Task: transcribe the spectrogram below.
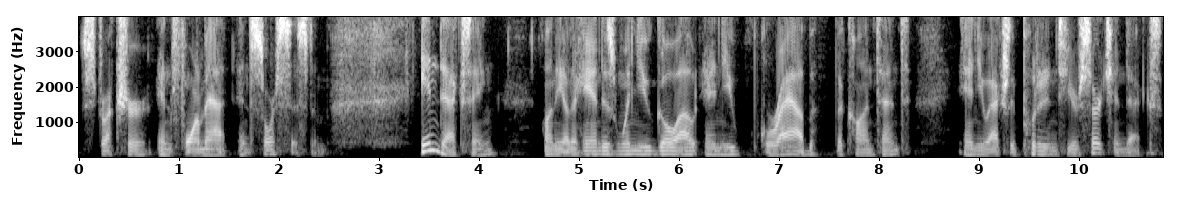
structure and format and source system. Indexing, on the other hand, is when you go out and you grab the content and you actually put it into your search index.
